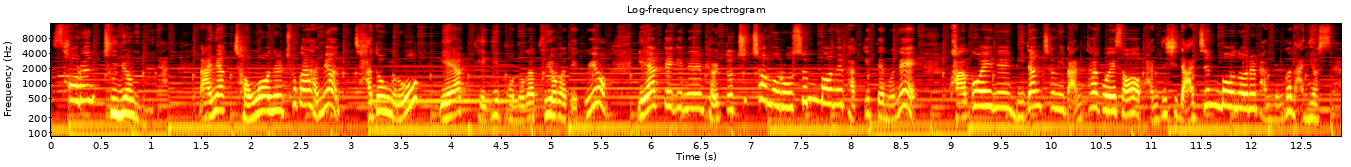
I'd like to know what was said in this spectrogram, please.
32명입니다. 만약 정원을 초과하면 자동으로 예약 대기 번호가 부여가 되고요. 예약 대기는 별도 추첨으로 순번을 받기 때문에 과거에는 미당첨이 많다고 해서 반드시 낮은 번호를 받는 건 아니었어요.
